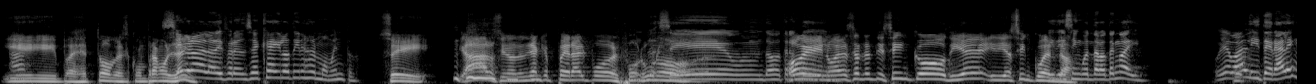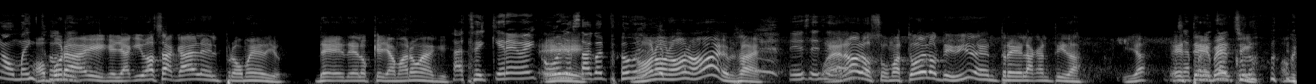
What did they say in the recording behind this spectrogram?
y pues esto que se compran Ah. Sí, online. pero la diferencia es que ahí lo tienes al momento. Sí. Claro, si no tendría que esperar por, por uno. Sí, un, dos o tres Ok, días. 9.75, 10 y 10.50. Y 10.50 lo tengo ahí. Oye, va literal en aumento. Vamos por aquí. ahí, que ya aquí va a sacar el promedio de, de los que llamaron aquí. O sea, usted quiere ver cómo yo Eh, saco el promedio. No, no, no, no. eh, ¿sabes? Sí, sí, sí. Bueno, los sumas todos y los divides entre la cantidad. Y ya. Por Este, el Betsy. cálculo. Ok.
